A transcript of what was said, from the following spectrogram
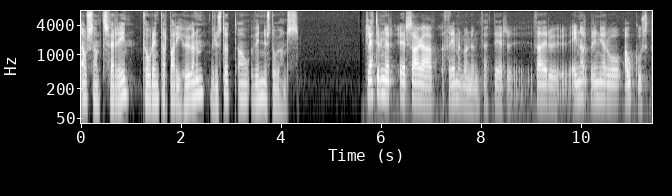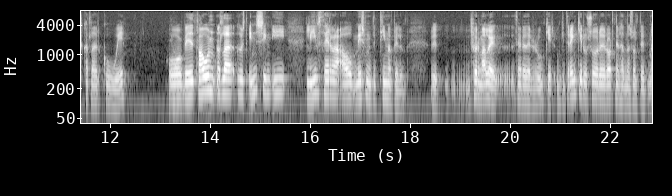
á samt Sverri, þó reyndar bara í huganum, við erum stödd á vinnustofu hans. Kletturinn er, er saga af þremur mönnum, þetta er, það eru Einar, Brynjar og Ágúst, kallaður Gúi. Og við fáum náttúrulega, veist, insýn í líf þeirra á mismundi tímabilum. Við förum alveg þegar þeir eru ungir, ungir drengir og svo eru þeir orðnir hérna svolítið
